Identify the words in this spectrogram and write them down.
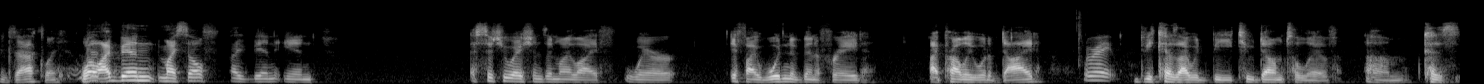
Exactly. Well, I've been myself. I've been in situations in my life where, if I wouldn't have been afraid, I probably would have died Right. because I would be too dumb to live. Um, because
